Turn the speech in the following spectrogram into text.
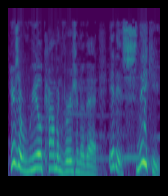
Here's a real common version of that. It is sneaky.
